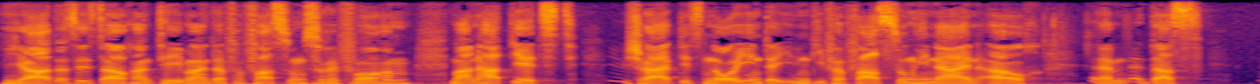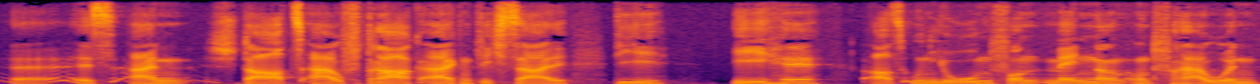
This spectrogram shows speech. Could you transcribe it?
Ja, das ist auch ein Thema in der Verfassungsreform. Man hat jetzt, schreibt jetzt neu in, die Verfassung hinein auch, ähm, dass es ein Staatsauftrag eigentlich sei, die Ehe als Union von Männern und Frauen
